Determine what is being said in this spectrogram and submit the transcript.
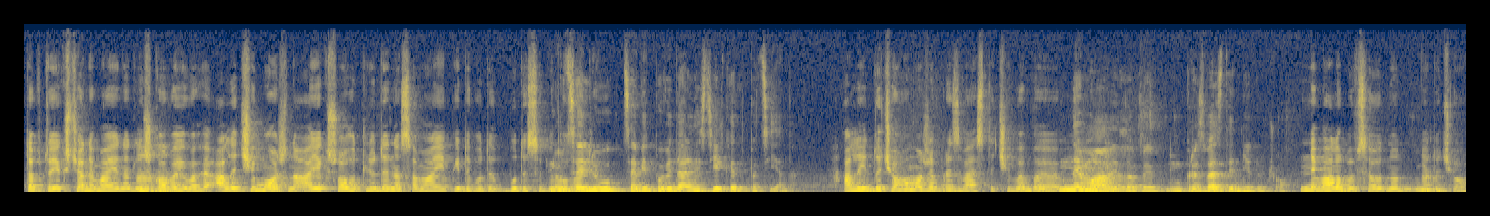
тобто, якщо немає надлишкової ваги, але чи можна? А якщо от людина сама і піде, буде, буде собі Ну, це, лю- це відповідальність тільки пацієнта. Але до чого може призвести? Чи ви би Не мали би призвести ні до чого. не мало би все одно ні до чого?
